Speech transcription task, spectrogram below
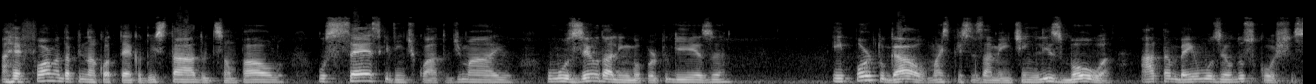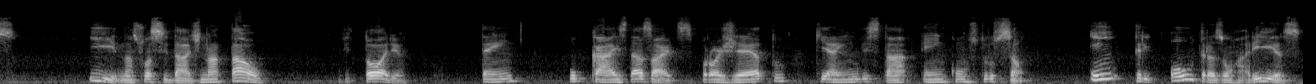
a reforma da Pinacoteca do Estado de São Paulo, o SESC 24 de Maio, o Museu da Língua Portuguesa, em Portugal, mais precisamente em Lisboa, há também o Museu dos Coxas. E na sua cidade natal, Vitória, tem o Cais das Artes, projeto que ainda está em construção. Entre outras honrarias,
